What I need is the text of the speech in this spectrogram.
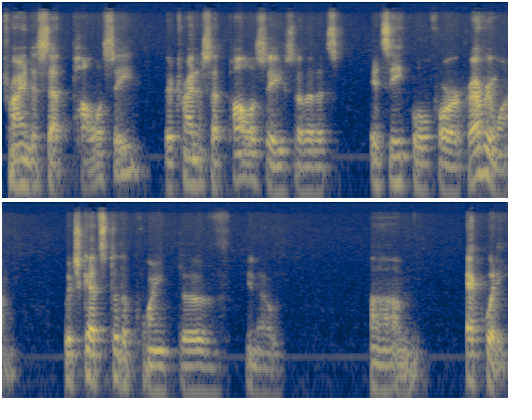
trying to set policy. They're trying to set policy so that it's it's equal for, for everyone, which gets to the point of, you know, um, equity.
